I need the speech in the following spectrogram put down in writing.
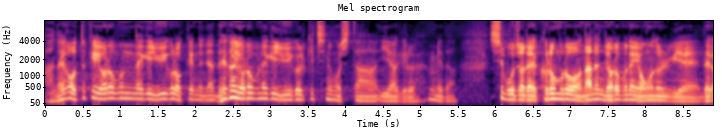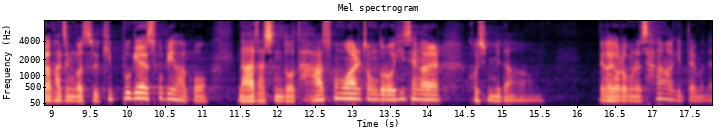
아, 내가 어떻게 여러분에게 유익을 얻겠느냐? 내가 여러분에게 유익을 끼치는 것이다. 이야기를 합니다. 15절에 그러므로 나는 여러분의 영혼을 위해 내가 가진 것을 기쁘게 소비하고 나 자신도 다 소모할 정도로 희생할 것입니다. 내가 여러분을 사랑하기 때문에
